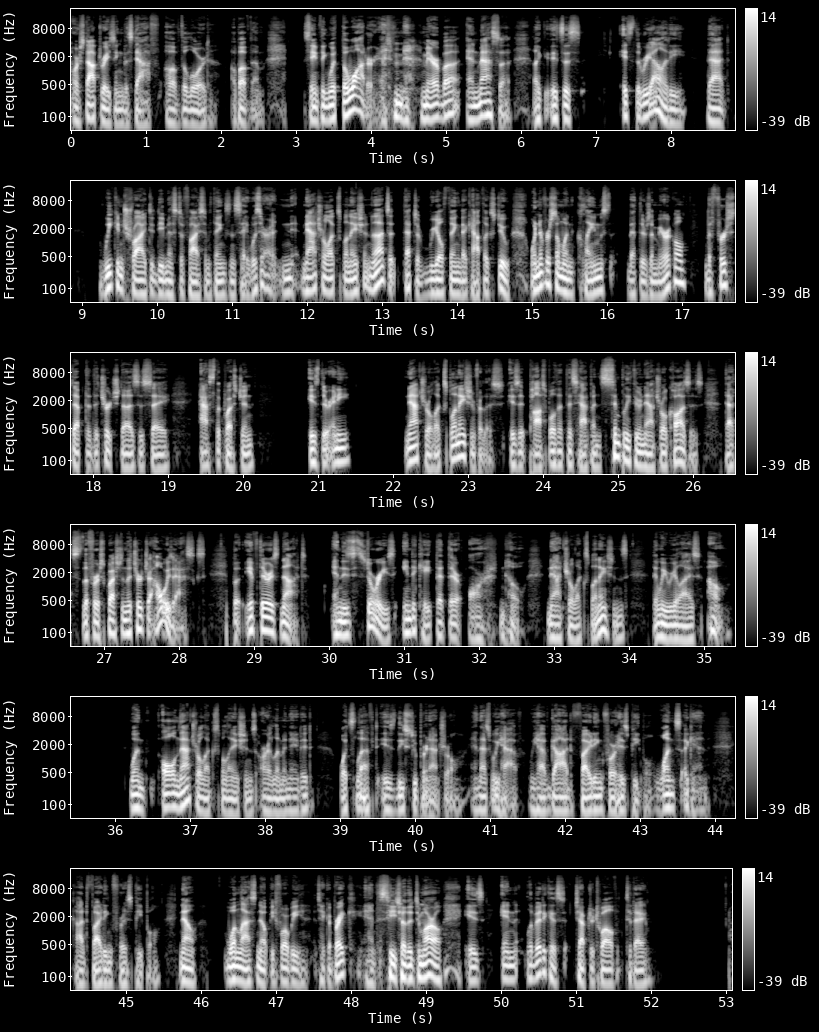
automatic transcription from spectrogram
or stopped raising the staff of the Lord above them. Same thing with the water at Meribah and Massah. Like it's this, it's the reality that we can try to demystify some things and say, was there a natural explanation? And that's a, that's a real thing that Catholics do. Whenever someone claims that there's a miracle, the first step that the church does is say, ask the question, is there any natural explanation for this? Is it possible that this happened simply through natural causes? That's the first question the church always asks. But if there is not, and these stories indicate that there are no natural explanations, then we realize, oh, when all natural explanations are eliminated, What's left is the supernatural. And that's what we have. We have God fighting for his people. Once again, God fighting for his people. Now, one last note before we take a break and see each other tomorrow is in Leviticus chapter 12 today.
